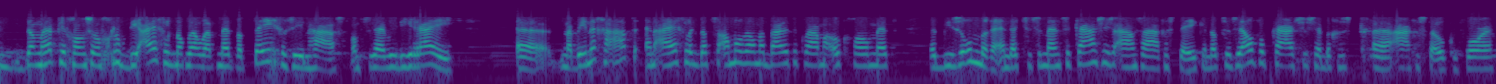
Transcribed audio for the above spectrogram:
dan heb je gewoon zo'n groep die eigenlijk nog wel wat, met wat tegenzin haast. Want ze weer die rij uh, naar binnen gaat. En eigenlijk dat ze allemaal wel naar buiten kwamen, ook gewoon met het bijzondere. En dat je ze mensen kaarsjes aan zagen steken. En dat ze zelf ook kaarsjes hebben uh, aangestoken voor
